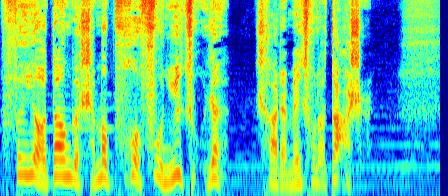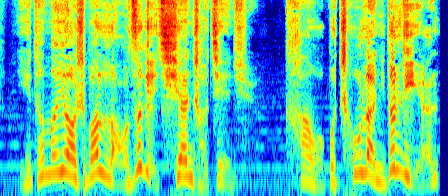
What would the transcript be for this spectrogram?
非要当个什么破妇女主任，差点没出了大事。你他妈要是把老子给牵扯进去，看我不抽烂你的脸！”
